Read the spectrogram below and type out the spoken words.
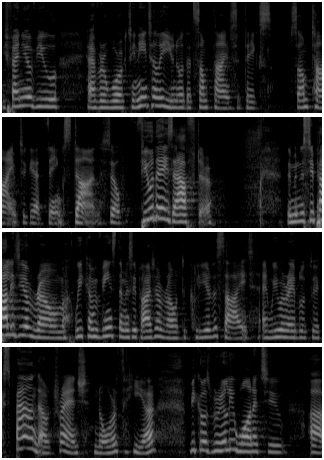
if any of you ever worked in Italy, you know that sometimes it takes some time to get things done. So, a few days after, the municipality of Rome, we convinced the municipality of Rome to clear the site, and we were able to expand our trench north here because we really wanted to uh,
